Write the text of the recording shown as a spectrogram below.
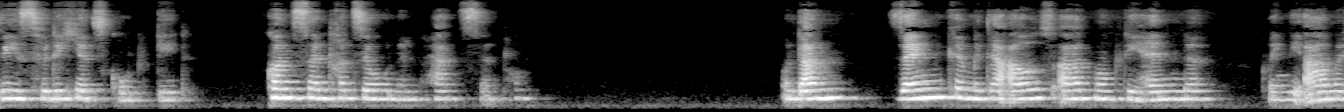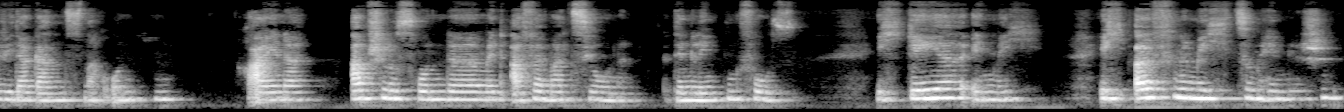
wie es für dich jetzt gut geht. Konzentration im Herzzentrum. Und dann senke mit der Ausatmung die Hände, bring die Arme wieder ganz nach unten. Noch eine Abschlussrunde mit Affirmationen dem linken Fuß. Ich gehe in mich, ich öffne mich zum Himmlischen,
